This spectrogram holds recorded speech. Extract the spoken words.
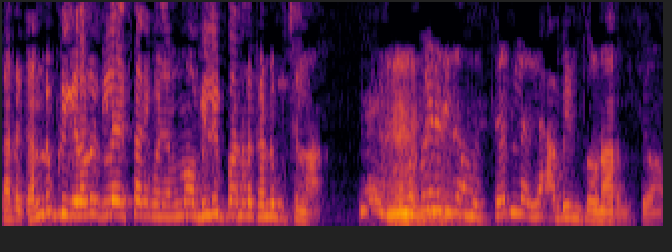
அதை கண்டுபிடிக்கிற அளவுக்கு இல்லை சார் கொஞ்சம் விழிப்பாந்திர கண்டுபிடிச்சலாம் வெயில் அடிக்குது நமக்கு தெரியல அப்படின்னு தோண ஆரம்பிச்சோம்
